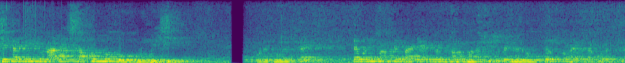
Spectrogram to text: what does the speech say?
সেখানে কিন্তু নারীর সাফল্য বহুগুণ বেশি। করে তুলেছে। তেমনি মাঠের বাইরে একজন ভালো মানুষ হিসেবে গড়ে উঠতেও সহায়তা করেছে।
